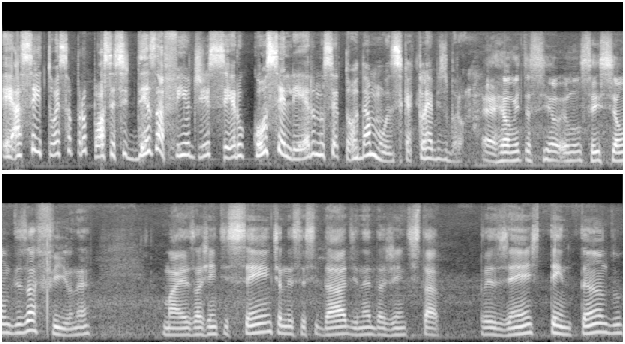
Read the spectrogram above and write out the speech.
é, aceitou essa proposta, esse desafio de ser o conselheiro no setor da música, Klebs Bruno. É, realmente assim, eu, eu não sei se é um desafio, né? Mas a gente sente a necessidade né, da gente estar presente, tentando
